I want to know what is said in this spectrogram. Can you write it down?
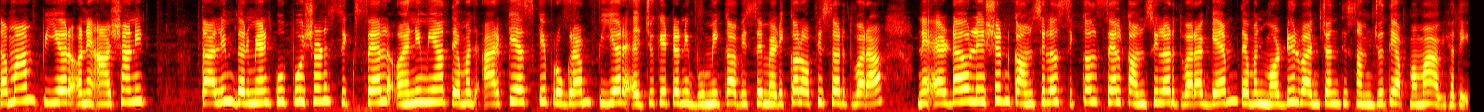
તમામ પિયર અને આશાની તાલીમ દરમિયાન કુપોષણ સિક્સેલ એનિમિયા તેમજ આરકેએસકે પ્રોગ્રામ પિયર એજ્યુકેટરની ભૂમિકા વિશે મેડિકલ ઓફિસર દ્વારા ને adolescent counsellor sickle cell counsellor દ્વારા ગેમ તેમજ મોડ્યુલ વાંચનથી સમજૂતી આપવામાં આવી હતી.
